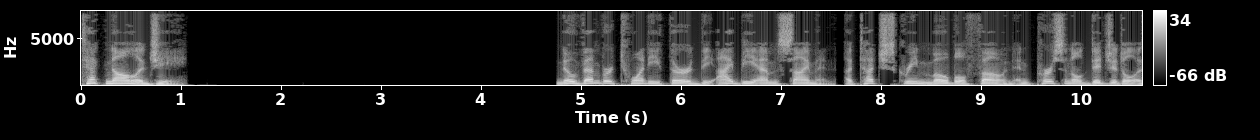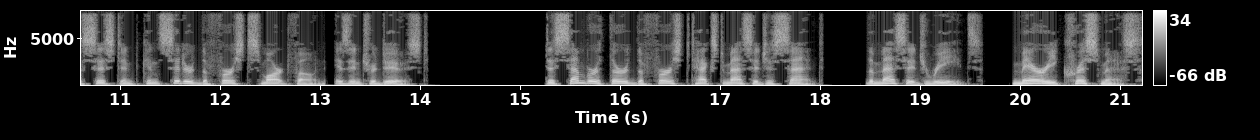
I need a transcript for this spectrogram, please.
Technology November 23 – The IBM Simon, a touchscreen mobile phone and personal digital assistant considered the first smartphone, is introduced. December 3 – The first text message is sent. The message reads, "'Merry Christmas'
